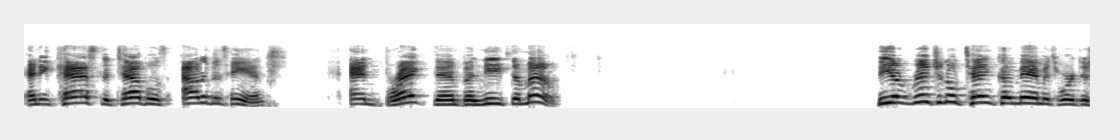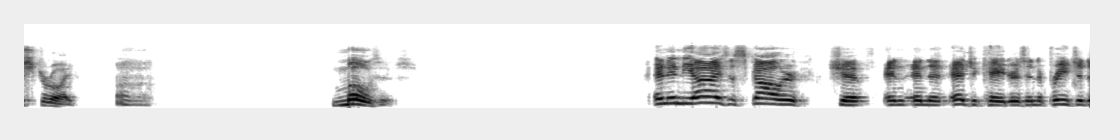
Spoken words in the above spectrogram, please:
And he cast the tablets out of his hands and break them beneath the mount. The original Ten Commandments were destroyed. Moses. And in the eyes of scholarship and, and the educators and the preachers,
